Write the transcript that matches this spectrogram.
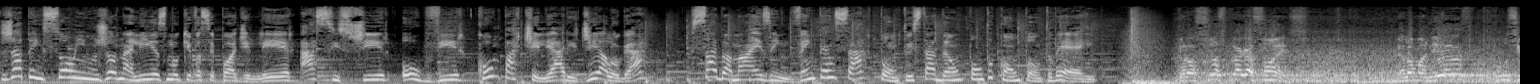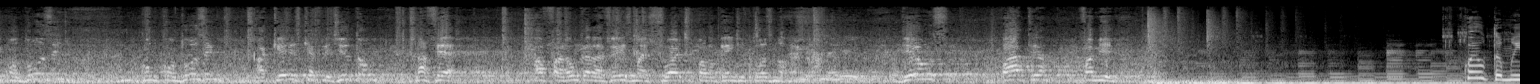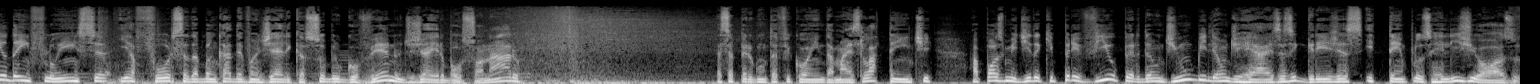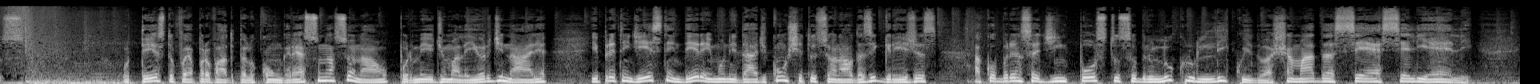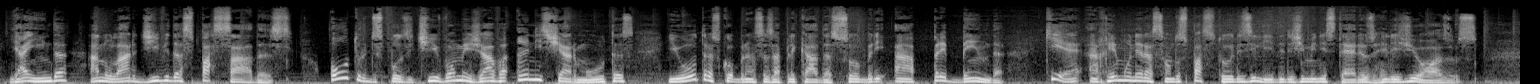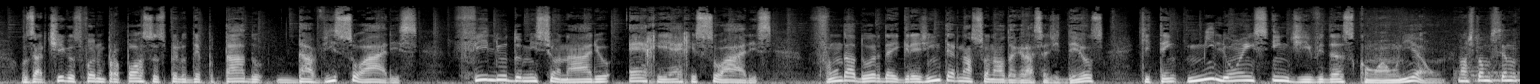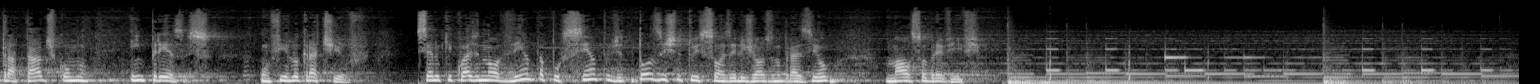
Já pensou em um jornalismo que você pode ler, assistir, ouvir, compartilhar e dialogar? Saiba mais em vempensar.estadão.com.br. Pelas suas pregações, pela maneira como se conduzem, como conduzem aqueles que acreditam na fé, a farão cada vez mais forte para o bem de todos nós. Deus, pátria, família. Qual é o tamanho da influência e a força da bancada evangélica sobre o governo de Jair Bolsonaro? Essa pergunta ficou ainda mais latente após medida que previa o perdão de um bilhão de reais às igrejas e templos religiosos. O texto foi aprovado pelo Congresso Nacional por meio de uma lei ordinária e pretendia estender a imunidade constitucional das igrejas à cobrança de imposto sobre o lucro líquido, a chamada CSLL, e ainda anular dívidas passadas. Outro dispositivo almejava anistiar multas e outras cobranças aplicadas sobre a prebenda, que é a remuneração dos pastores e líderes de ministérios religiosos. Os artigos foram propostos pelo deputado Davi Soares, filho do missionário R.R. Soares, fundador da Igreja Internacional da Graça de Deus, que tem milhões em dívidas com a União. Nós estamos sendo tratados como empresas com fim lucrativo, sendo que quase 90% de todas as instituições religiosas no Brasil mal sobrevivem.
